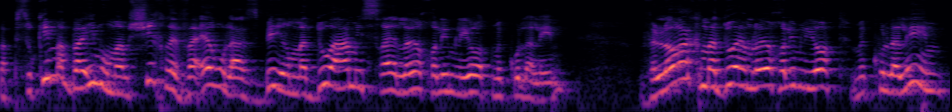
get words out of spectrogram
בפסוקים הבאים הוא ממשיך לבאר ולהסביר מדוע עם ישראל לא יכולים להיות מקוללים, ולא רק מדוע הם לא יכולים להיות מקוללים,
